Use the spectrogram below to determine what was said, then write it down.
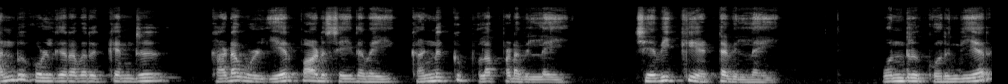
அன்பு கொள்கிறவருக்கென்று கடவுள் ஏற்பாடு செய்தவை கண்ணுக்கு புலப்படவில்லை செவிக்கு எட்டவில்லை. ஒன்று கொருந்தியர்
